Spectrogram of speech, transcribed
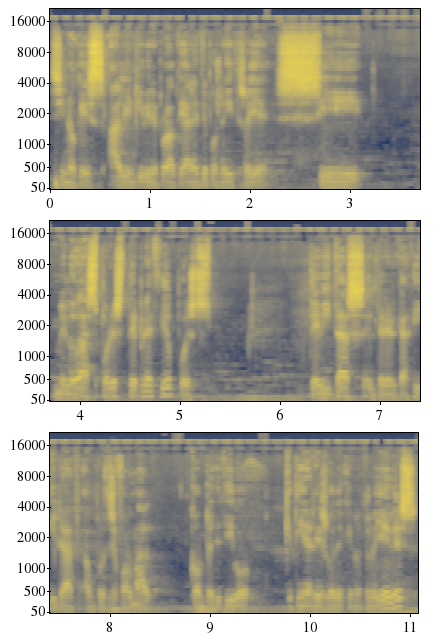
sino que es alguien que viene proactivamente, pues le dices, oye, si me lo das por este precio, pues te evitas el tener que ir a, a un proceso formal competitivo que tiene riesgo de que no te lo lleves,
